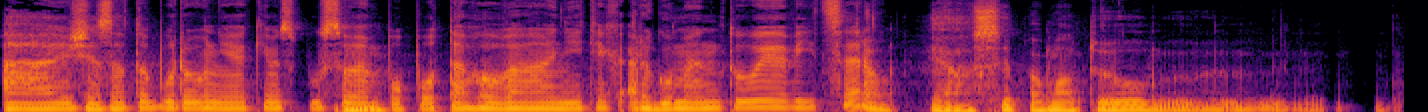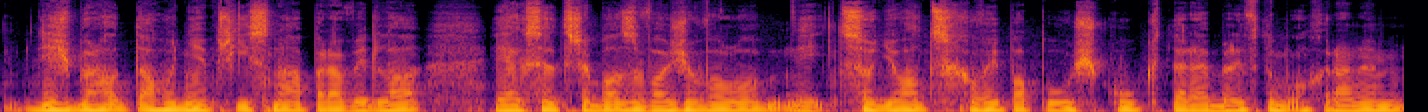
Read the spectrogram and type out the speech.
a že za to budou nějakým způsobem mm. popotahování těch argumentů je vícero. Já si pamatuju, když byla ta hodně přísná pravidla, jak se třeba zvažovalo, co dělat s chovy papoušků, které byly v tom ochranném,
